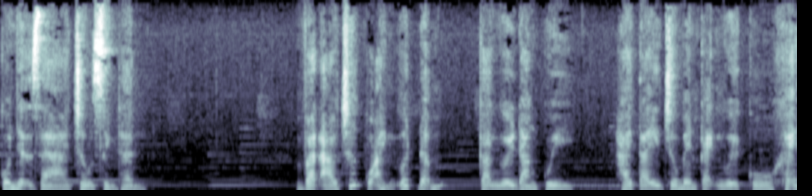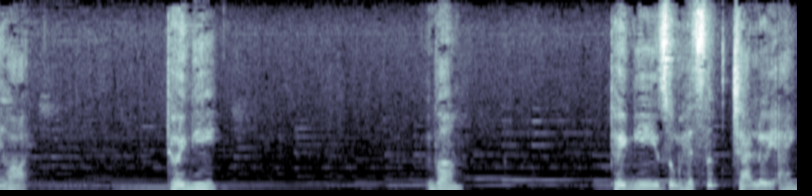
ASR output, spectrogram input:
cô nhận ra Châu sinh thần. Vạt áo trước của anh ướt đẫm, cả người đang quỳ, hai tay chống bên cạnh người cô khẽ gọi. Thời nghi. Vâng. Thời nghi dùng hết sức trả lời anh.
